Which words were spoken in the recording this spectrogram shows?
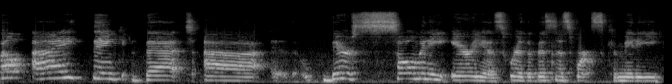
Well, I think that uh, there's so many areas where the Business Works Committee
